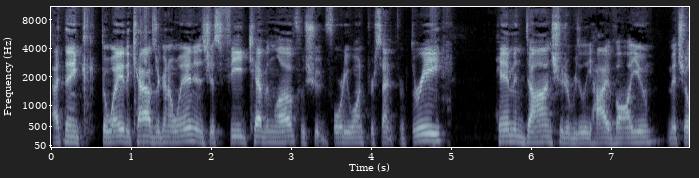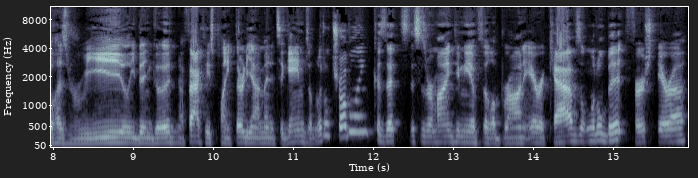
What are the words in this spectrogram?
I think the way the Cavs are going to win is just feed Kevin Love, who's shooting 41% from three. Him and Don shoot a really high volume. Mitchell has really been good. In fact, he's playing 39 minutes a game is a little troubling because that's this is reminding me of the LeBron era Cavs a little bit. First era,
